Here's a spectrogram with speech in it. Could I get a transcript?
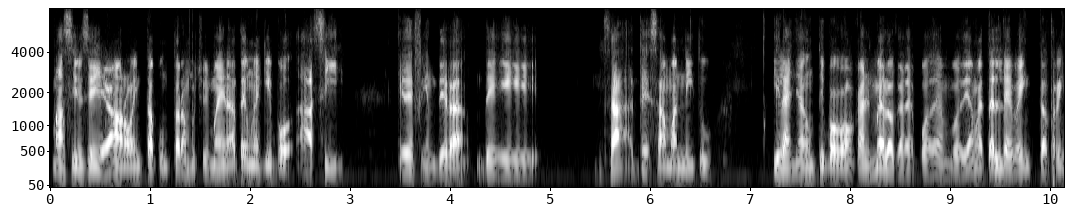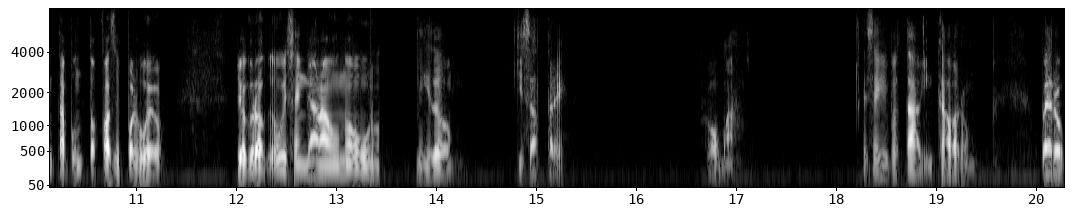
Más si, llegaban a 90 puntos era mucho. Imagínate un equipo así, que defendiera de, o sea, de esa magnitud y le añade un tipo como Carmelo que le podía meter de 20 a 30 puntos fácil por juego, yo creo que hubiesen ganado no uno, ni dos, quizás tres o más. Ese equipo estaba bien cabrón. Pero,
